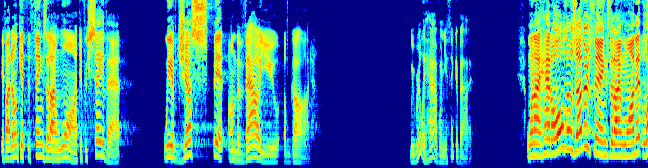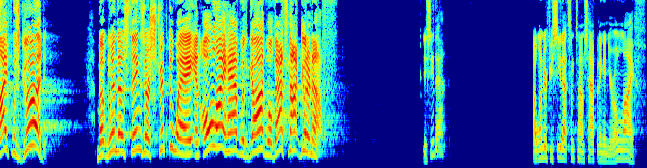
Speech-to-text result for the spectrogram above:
if I don't get the things that I want, if we say that, we have just spit on the value of God. We really have when you think about it. When I had all those other things that I wanted, life was good. But when those things are stripped away and all I have with God, well, that's not good enough. Do you see that? I wonder if you see that sometimes happening in your own life,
